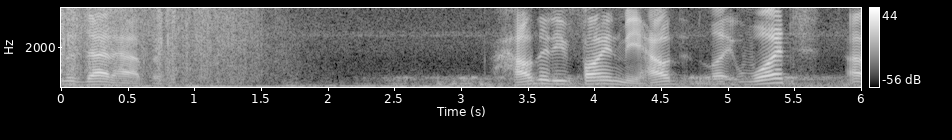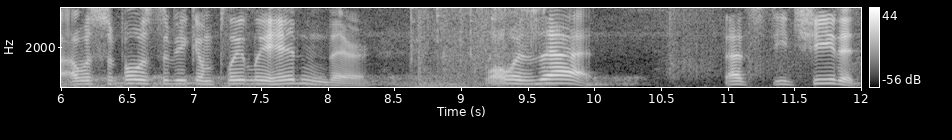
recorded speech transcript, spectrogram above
How did that happen? How did he find me? How, like, what? I, I was supposed to be completely hidden there. What was that? That's, he cheated.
